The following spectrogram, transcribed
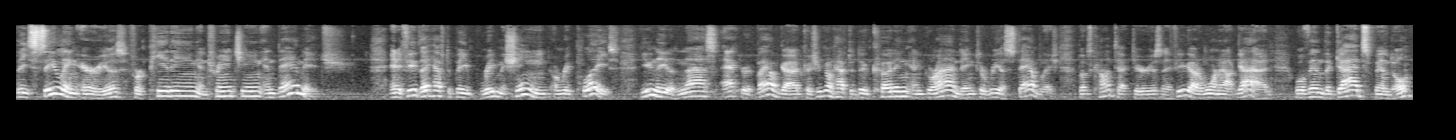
the sealing areas for pitting and trenching and damage, and if you they have to be remachined or replaced, you need a nice accurate valve guide because you're going to have to do cutting and grinding to reestablish those contact areas. And if you got a worn out guide, well then the guide spindle,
